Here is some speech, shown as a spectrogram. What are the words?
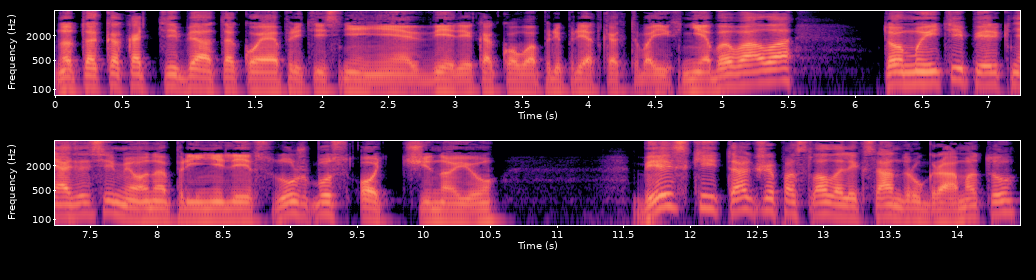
но так как от тебя такое притеснение в вере, какого при предках твоих не бывало, то мы теперь князя Семена приняли в службу с отчиною». Бельский также послал Александру грамоту,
